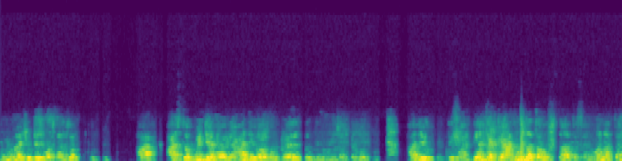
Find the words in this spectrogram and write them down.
मी माझ्या छोट्या श्वासानुसार करतो. हा आज सव्वीस जानेवारी हा दिवस आपण प्रजासत्ताक दिन म्हणून साजरा करतो. हा दिवस प्रत्येक भारतीयांसाठी आनंदाचा उत्साहाचा सन्मानाचा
